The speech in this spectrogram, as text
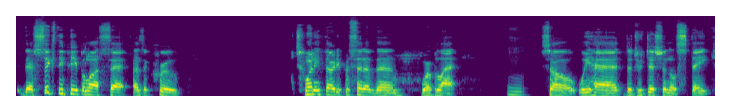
there's 60 people on set as a crew. 20, 30 percent of them were black. Mm. So we had the traditional steak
